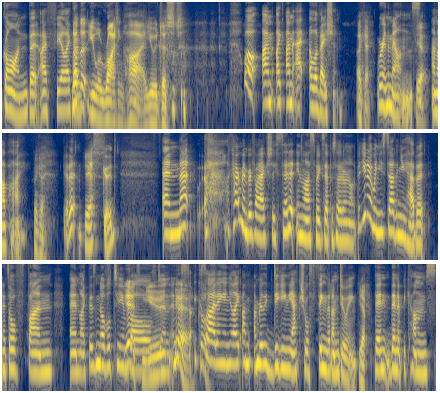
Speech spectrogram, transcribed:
gone, but I feel like Not I've- that you were writing high, you were just. well, I'm like I'm at elevation. Okay. We're in the mountains. Yeah. I'm up high. Okay. Get it? Yes. Good. And that I can't remember if I actually said it in last week's episode or not. But you know, when you start a new habit and it's all fun and like there's novelty Yeah, involved new. and, and Yeah, it's exciting and you're like, I'm I'm really digging the actual thing that I'm doing. Yep. Then then it becomes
